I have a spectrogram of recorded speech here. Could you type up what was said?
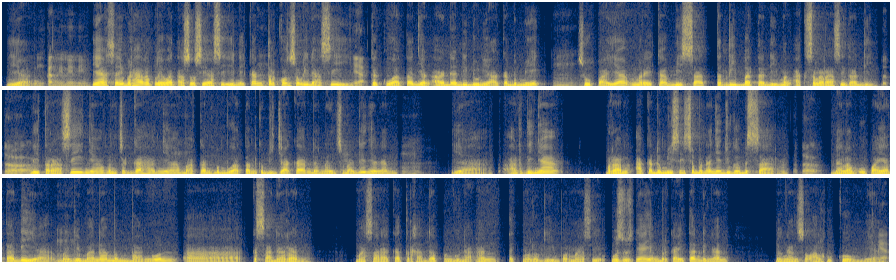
Iya. menghubungkan ini nih. Ya, saya berharap lewat asosiasi ini kan terkonsolidasi Ya. kekuatan yang ada di dunia akademik Hmm, supaya mereka bisa terlibat tadi, mengakselerasi tadi betul. literasinya, pencegahannya, bahkan pembuatan kebijakan dan lain sebagainya kan. Hmm, Ya, artinya peran akademisi sebenarnya juga besar betul. dalam upaya tadi ya, Hmm. bagaimana membangun uh, kesadaran masyarakat terhadap penggunaan teknologi informasi, khususnya yang berkaitan dengan dengan soal hukum ya. Ya.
